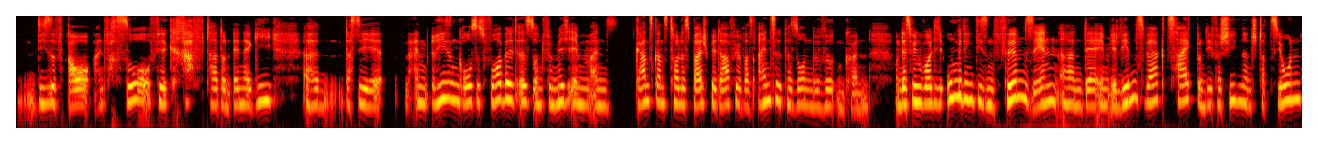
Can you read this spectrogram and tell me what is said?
diese Frau einfach so viel Kraft hat und Energie, äh, dass sie ein riesengroßes Vorbild ist und für mich eben ein ganz, ganz tolles Beispiel dafür, was Einzelpersonen bewirken können. Und deswegen wollte ich unbedingt diesen Film sehen, äh, der eben ihr Lebenswerk zeigt und die verschiedenen Stationen,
